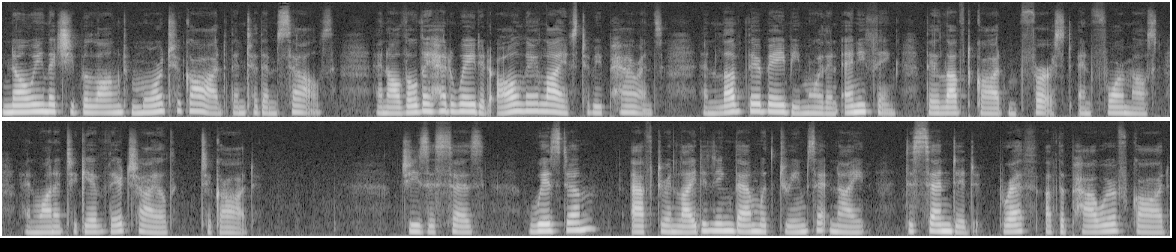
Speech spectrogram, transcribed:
knowing that she belonged more to God than to themselves. And although they had waited all their lives to be parents, and loved their baby more than anything, they loved God first and foremost and wanted to give their child to God. Jesus says, Wisdom, after enlightening them with dreams at night, descended, breath of the power of God,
